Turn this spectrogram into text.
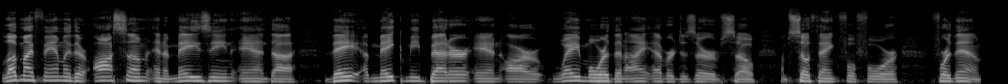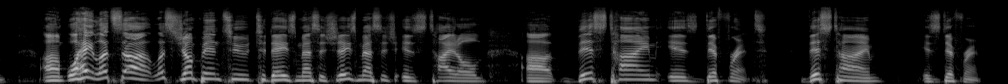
love my family. They're awesome and amazing, and uh, they make me better and are way more than I ever deserve. So, I'm so thankful for, for them. Um, well, hey, let's, uh, let's jump into today's message. Today's message is titled, uh, This Time is Different. This Time is Different.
